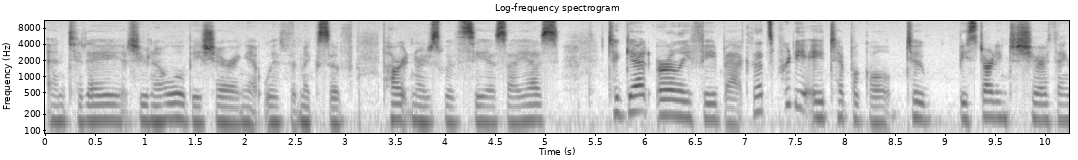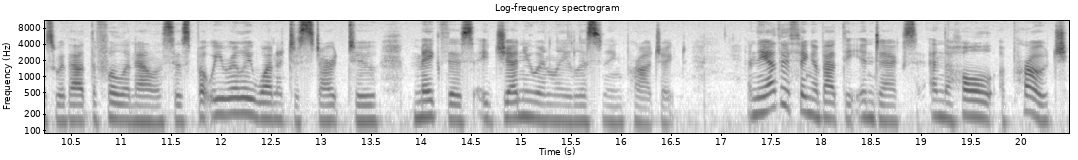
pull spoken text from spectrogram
And today, as you know, we'll be sharing it with a mix of partners with CSIS to get early feedback. That's pretty atypical to be starting to share things without the full analysis, but we really wanted to start to make this a genuinely listening project. And the other thing about the index and the whole approach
